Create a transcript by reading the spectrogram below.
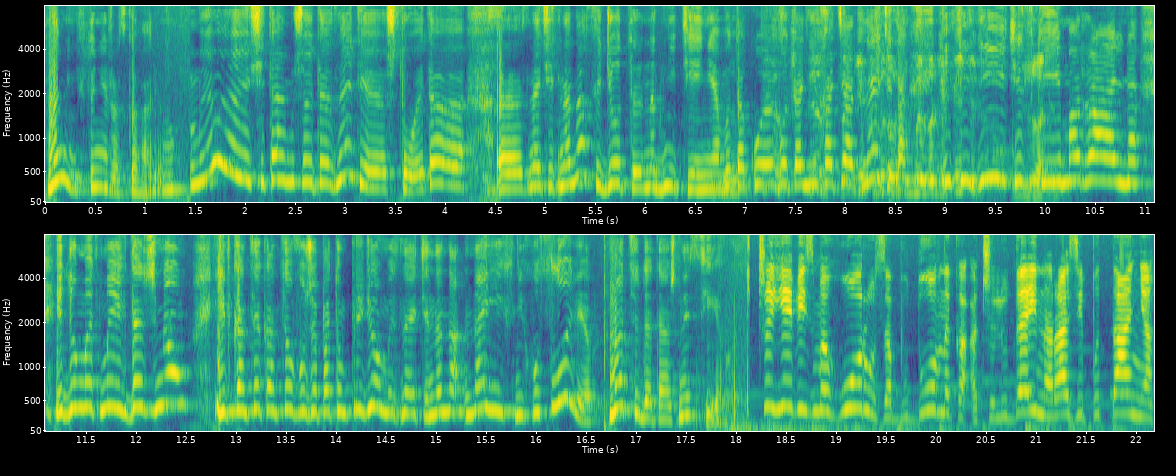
С нами никто не разговаривал. Мы считаем, что это, знаете, что? Это, э, значит, на нас идет нагнетение. вот такое ты- вот они ты хотят, таким знаете, образом, так, мы и закипели, физически, убежали. и морально. И думают, мы их дожмем, и в конце концов уже потом придем, и, знаете, на, на, на их условиях мы отсюда должны съехать. Чи є візьме гору забудовника, а чи людей наразі питання.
